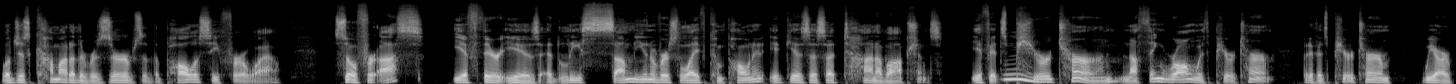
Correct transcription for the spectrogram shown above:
will just come out of the reserves of the policy for a while. So for us, if there is at least some universal life component, it gives us a ton of options. If it's mm. pure term, nothing wrong with pure term, but if it's pure term, we are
